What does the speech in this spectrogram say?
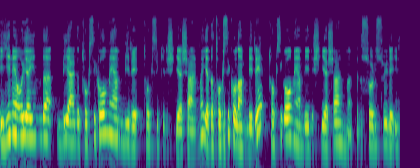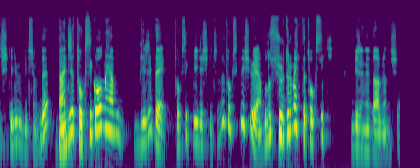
yine o yayında bir yerde toksik olmayan biri toksik ilişki yaşar mı ya da toksik olan biri toksik olmayan bir ilişki yaşar mı sorusuyla ilişkili bir biçimde bence toksik olmayan biri de toksik bir ilişki içinde toksikleşiyor yani. Bunu sürdürmek de toksik birinin davranışı.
